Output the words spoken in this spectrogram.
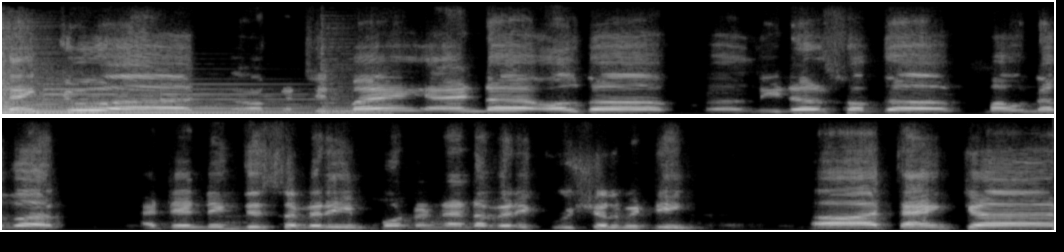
Thank you, uh, Dr. Chinmay, and uh, all the uh, leaders of the Bhavnagar attending this a very important and a very crucial meeting. Uh, thank uh,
